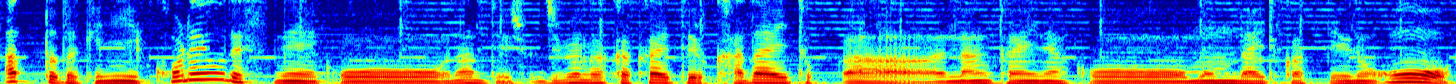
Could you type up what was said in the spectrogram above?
あった時に、これをですね、こう、なんて言うんでしょう、自分が抱えている課題とか、難解なこう、問題とかっていうのを、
